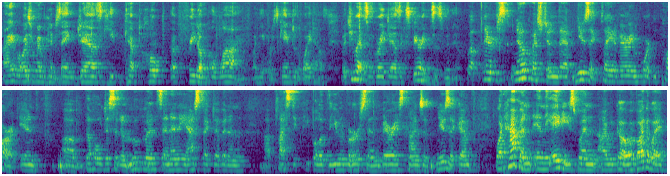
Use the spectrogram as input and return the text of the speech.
I always remember him saying jazz keep, kept hope of freedom alive when he first came to the White House. But you had some great jazz experiences with him. Well, there's no question that music played a very important part in um, the whole dissident movements and any aspect of it and the uh, plastic people of the universe and various kinds of music. And what happened in the 80s when I would go, and by the way,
